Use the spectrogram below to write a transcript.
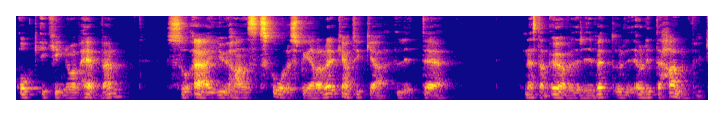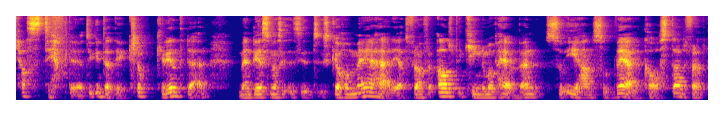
och i Kingdom of Heaven så är ju hans skådespelare kan jag tycka lite nästan överdrivet och, och lite halvkast egentligen. Jag tycker inte att det är klockrent där. Men det som jag ska- ha med här är att framförallt i Kingdom of Heaven så är han så välkastad för att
